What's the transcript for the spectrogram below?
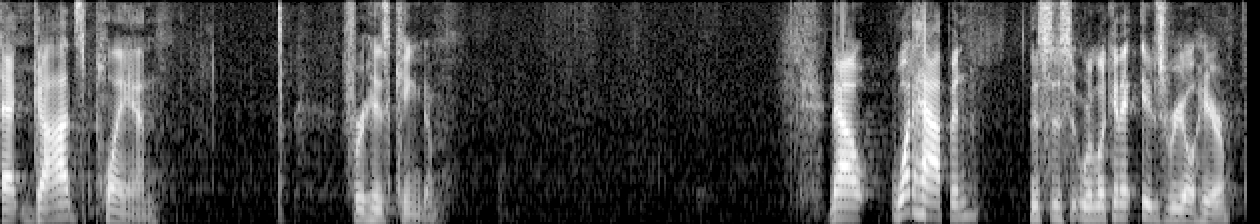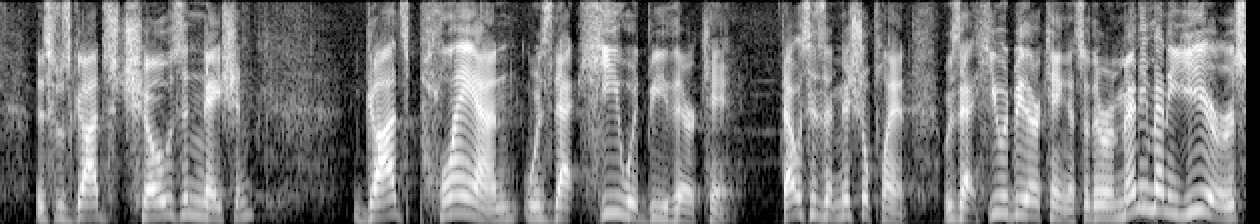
at God's plan for his kingdom. Now, what happened? This is we're looking at Israel here. This was God's chosen nation. God's plan was that he would be their king. That was his initial plan, was that he would be their king. And so there were many, many years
